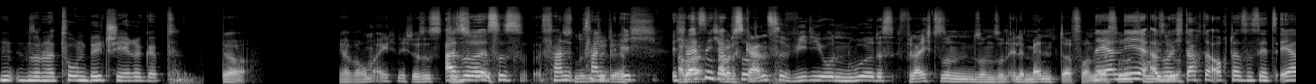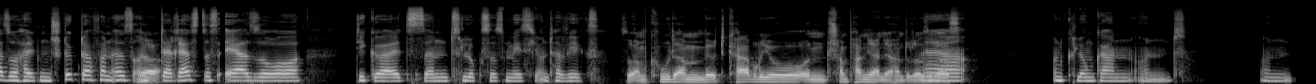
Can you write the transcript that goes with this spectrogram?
so eine Tonbildschere gibt. ja. Ja, warum eigentlich nicht? Das ist. Das Also ist es ist, fand, ist fand Idee. ich, ich aber, weiß nicht, aber ob das so, ganze Video nur das, vielleicht so ein, so ein, so ein Element davon. Naja, weißt du, nee, also ich dachte auch, dass es jetzt eher so halt ein Stück davon ist und Ja. der Rest ist eher so, die Girls sind luxusmäßig unterwegs. So am Kudamm mit Cabrio und Champagner in der Hand oder sowas. Ja. Und klunkern und, und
